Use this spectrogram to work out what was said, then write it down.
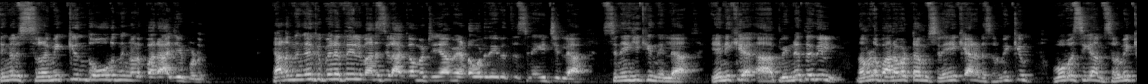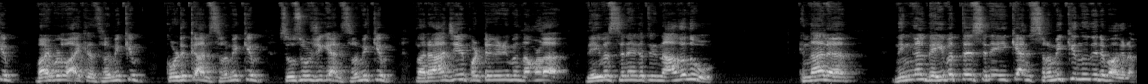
നിങ്ങൾ ശ്രമിക്കും തോറും നിങ്ങൾ പരാജയപ്പെടും. കാരണം നിങ്ങൾക്ക് പിന്നത്തേതിൽ മനസ്സിലാക്കാൻ പറ്റും ഞാൻ വേണ്ട പോലെ ദൈവത്തെ സ്നേഹിച്ചില്ല സ്നേഹിക്കുന്നില്ല. എനിക്ക് പിന്നത്തേതിൽ നമ്മൾ പലവട്ടം സ്നേഹിക്കാനായിട്ട് ശ്രമിക്കും ഉപവസിക്കാൻ ശ്രമിക്കും ബൈബിൾ വായിക്കാൻ ശ്രമിക്കും കൊടുക്കാൻ ശ്രമിക്കും ശുശ്രൂഷിക്കാൻ ശ്രമിക്കും. പരാജയപ്പെട്ട് കഴിയുമ്പോൾ നമ്മൾ ദൈവസ്നേഹത്തിൽ നിന്ന് അകന്നു പോകും. എന്നാൽ നിങ്ങൾ ദൈവത്തെ സ്നേഹിക്കാൻ ശ്രമിക്കുന്നതിന് പകരം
